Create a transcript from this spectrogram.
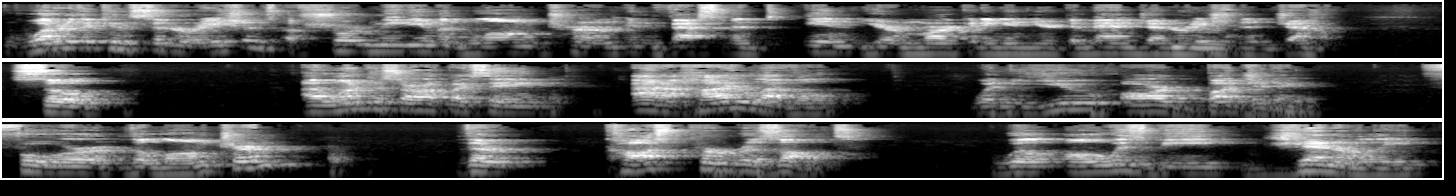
what are the considerations of short, medium, and long term investment in your marketing and your demand generation in general. So I wanted to start off by saying at a high level, when you are budgeting for the long term, the cost per result will always be generally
